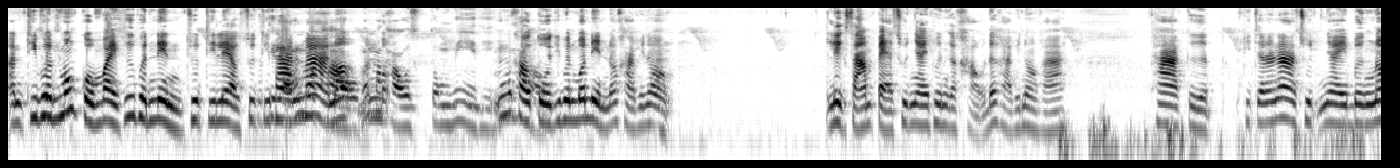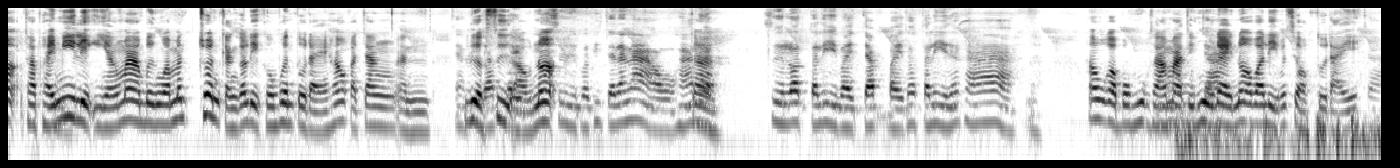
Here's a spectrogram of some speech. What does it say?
อันที่เพิ่นวงกลมไว้คือเพิ่นเน้นชุดที่แล้วชุดที่ผ่านมาเนาะมันมาบ่เข่าตรงนี้ทีมันเข้าตัวที่เพิ่นบ่เน้นเนาะค่ะ พี่น้องเลข38ชุดใหญ่เพิ่นกับเขาเด้อค่ะ พี่น้องค่ะถ้าเกิดพิจารณาชุดใหญ่เบิ่งเนาะถ้าไผมีเลขอีหยังมาเบิ่งว่ามันชนกันกับเลขของเพิ่นตัวใดเฮาก็จังอันเลือกซื้อเอาเนาะ ซื้อไปพิจารณาเอาฮะจ้ะ เลือก ซื้อลอตเตอรี่ใบจับใบลอตเตอรี่นะคะเฮาก็บ่ฮู้สามารถที่ฮู้ได้เนาะว่าเลขมันสิออกตัวใดจ้ะ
